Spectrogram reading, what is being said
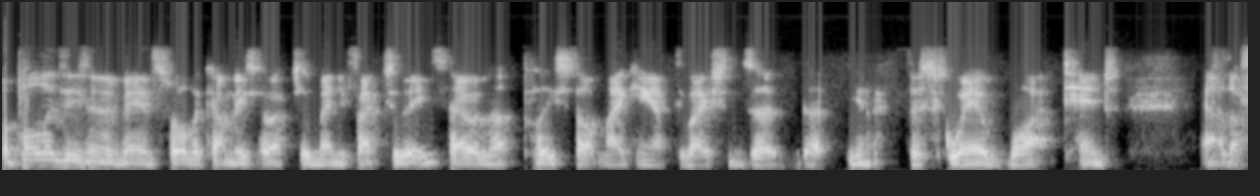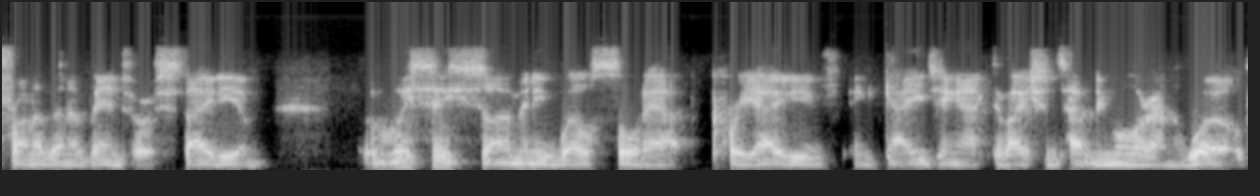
Apologies in advance for all the companies who actually manufacture these. However, please stop making activations at that you know the square white tent out the front of an event or a stadium. We see so many well thought out, creative, engaging activations happening all around the world.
